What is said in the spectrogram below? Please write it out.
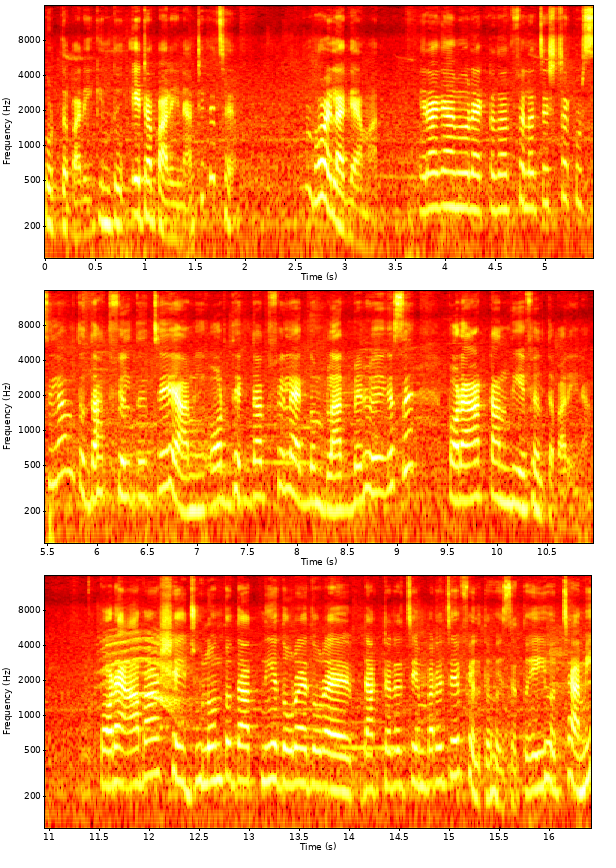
করতে পারি, কিন্তু এটা পারি না, ঠিক আছে? ভয় লাগে আমার। এর আগে আমি ওর একটা দাঁত ফেলার চেষ্টা করছিলাম, তো দাঁত ফেলতে যেয়ে আমি অর্ধেক দাঁত ফেলে একদম ব্লাড বের হয়ে গেছে, পরে আর টান দিয়ে ফেলতে পারি না। পরে আবার সেই ঝুলন্ত দাঁত নিয়ে দৌড়ায় দৌড়ায় ডাক্তারের চেম্বারে যেয়ে ফেলতে হয়েছে, তো এই হচ্ছে আমি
